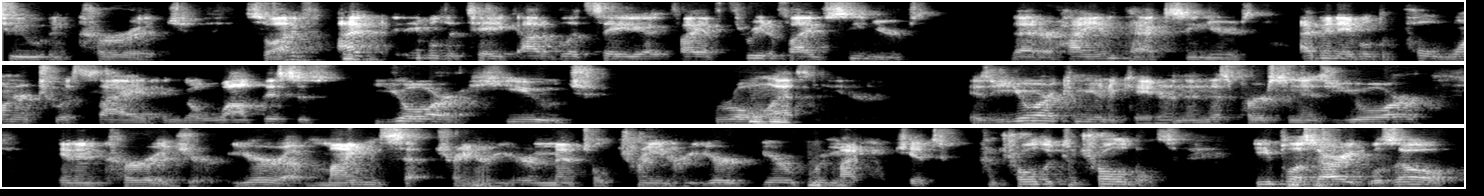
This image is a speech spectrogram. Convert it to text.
to encourage. So I've I've been able to take out of let's say if I have three to five seniors that are high impact seniors, I've been able to pull one or two aside and go, wow, this is your huge role Mhm. as a leader. Is you're communicator, and then this person is your an encourager. You're a mindset trainer. You're a mental trainer. You're you're Mhm. reminding kids control the controllables. E plus Mhm. R equals O.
